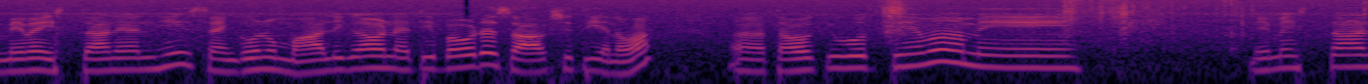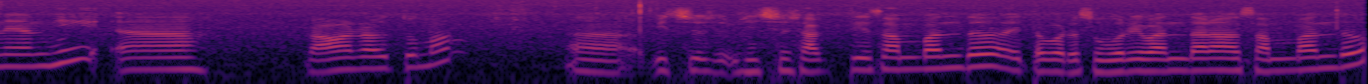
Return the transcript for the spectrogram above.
මෙම ස්ථානයන්හි සැඟවුණු මාලිගාව නැති බවට සාක්ෂි තියෙනවා. තව කිව්වොත් එහෙම මේ මෙම ස්ථානයන්හි රාවණ රජතුමා විශ්ව ශක්තිය සම්බන්ධව එතකොට සූර්ය වන්දනාව සම්බන්ධව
